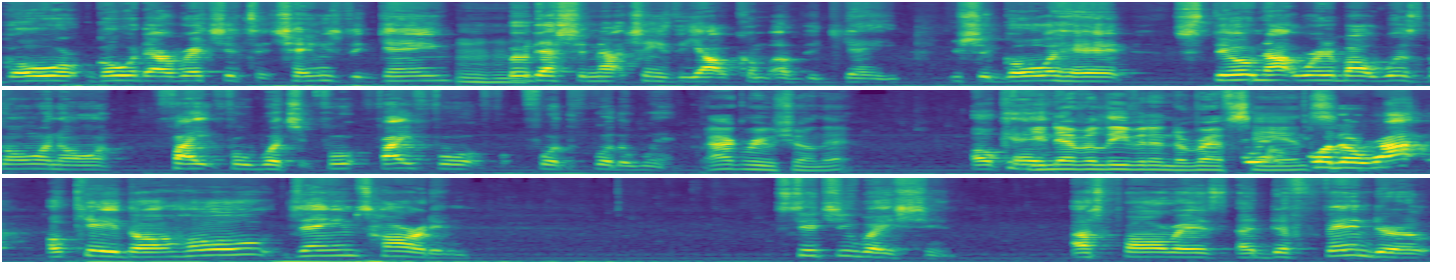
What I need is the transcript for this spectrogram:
go go a direction to change the game, Mhm. but that should not change the outcome of the game. You should go ahead, still not worried about what's going on. Fight for what you for, fight for for the, for the win. I agree with you on that. Okay. You never leave it in the ref's for, hands. for the rock. Okay, the whole James Harden situation, as far as a defender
